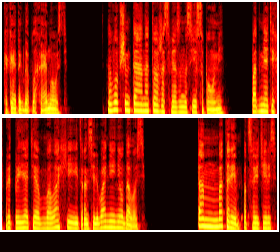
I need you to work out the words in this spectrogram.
Какая тогда плохая новость? В общем-то, она тоже связана с Юсуповыми. Подмять их предприятия в Валахии и Трансильвании не удалось. Там батареи подсуетились,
